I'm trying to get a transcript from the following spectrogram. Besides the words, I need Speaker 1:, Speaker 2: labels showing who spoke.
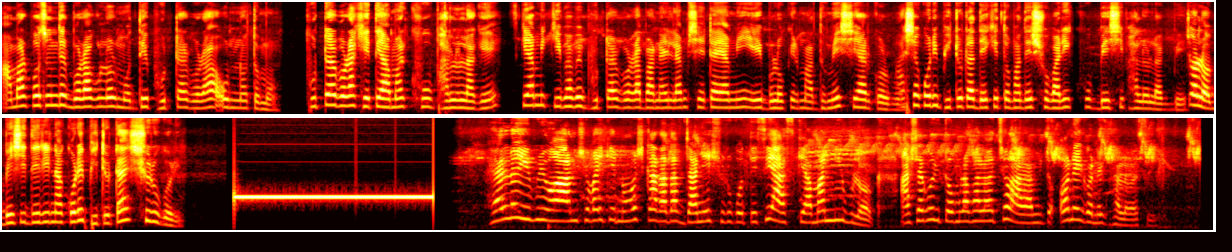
Speaker 1: আমার পছন্দের বড়াগুলোর মধ্যে ভুট্টার বড়া অন্যতম। ভুট্টার বড়া খেতে আমার খুব ভালো লাগে। আজকে আমি কীভাবে ভুট্টার বড়া বানাইলাম সেটাই আমি এই ব্লগের মাধ্যমে শেয়ার করব। আশা করি ভিডিওটা দেখে তোমাদের সবারই খুব বেশি ভালো লাগবে। চলো, বেশি দেরি না করে ভিডিওটা শুরু করি। হ্যালো এভরিওয়ান, সবাইকে নমস্কার, আদাব জানিয়ে শুরু করতেছি আজকে আমার নিউ ব্লগ। আশা করি তোমরা ভালো আছো আর আমি তো অনেক অনেক ভালো আছি।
